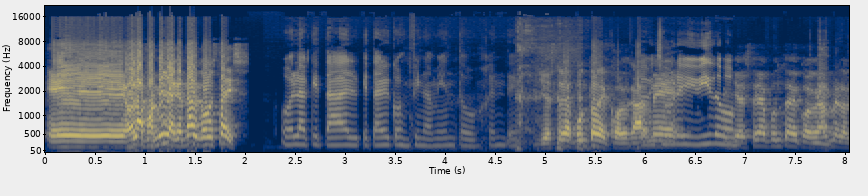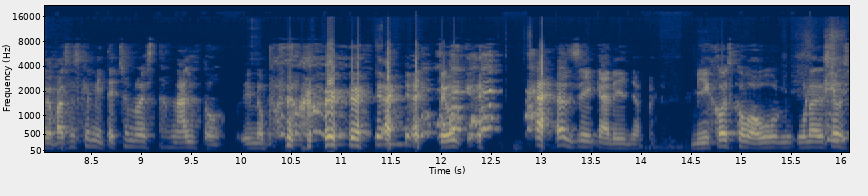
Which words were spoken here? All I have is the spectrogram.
Eh, hola familia, ¿qué tal? ¿Cómo estáis? Hola, ¿qué tal? ¿Qué tal el confinamiento, gente? Yo estoy a punto de ¿Habéis colgarme. sobrevivido? Yo estoy a punto de colgarme, lo que pasa es que mi techo no es tan alto y no puedo. Tengo que. sí, cariño. Mi hijo es como un- uno de esos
